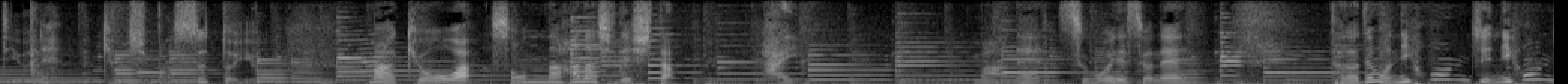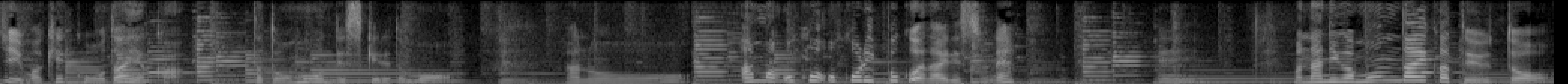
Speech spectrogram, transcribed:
ていうね気もしますという。まあ今日はそんな話でした。はい。まあねすごいですよね。ただでも日本人日本人は結構穏やかだと思うんですけれどもあのー、あんま怒りっぽくはないですよね。うん。まあ、何が問題かというと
